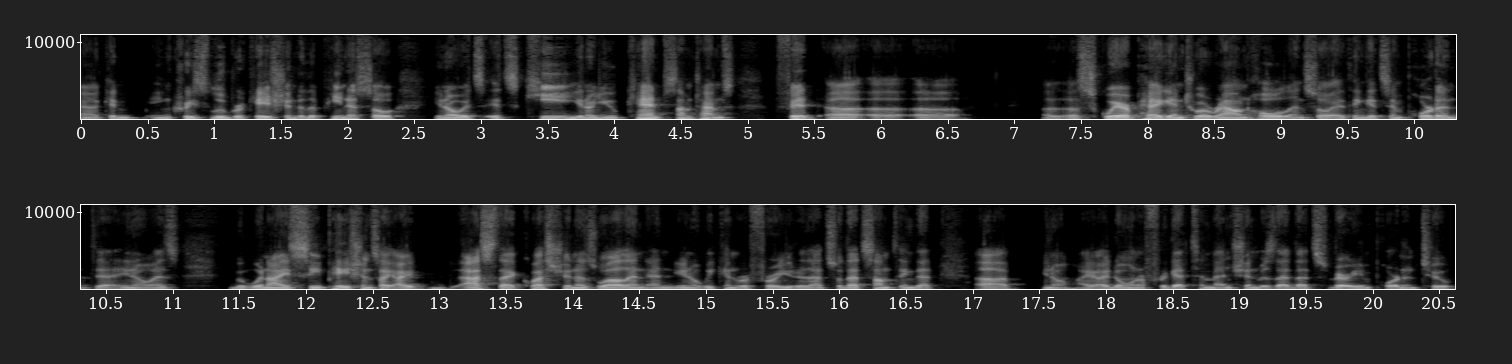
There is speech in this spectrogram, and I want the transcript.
uh, can increase lubrication to the penis. So, you know, it's it's key. You know, you can't sometimes fit a, a, a, a square peg into a round hole. And so I think it's important, that, you know, as when I see patients, I, I, ask that question as well, and and you know we can refer you to that. So that's something that uh, you know I, I don't want to forget to mention was that that's very important too.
